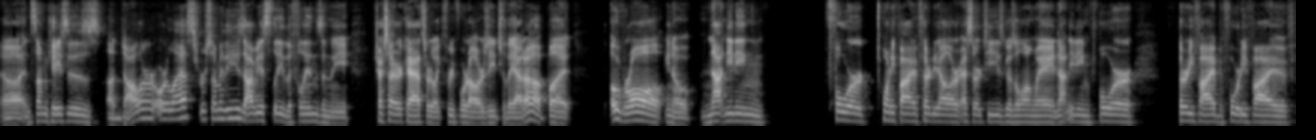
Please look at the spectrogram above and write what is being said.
Uh, in some cases, a dollar or less for some of these. Obviously, the Flynn's and the Cheshire Cats are like three, four dollars each, so they add up. But overall, you know, not needing four 25 30 dollar srts goes a long way and not needing four 35 to 45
